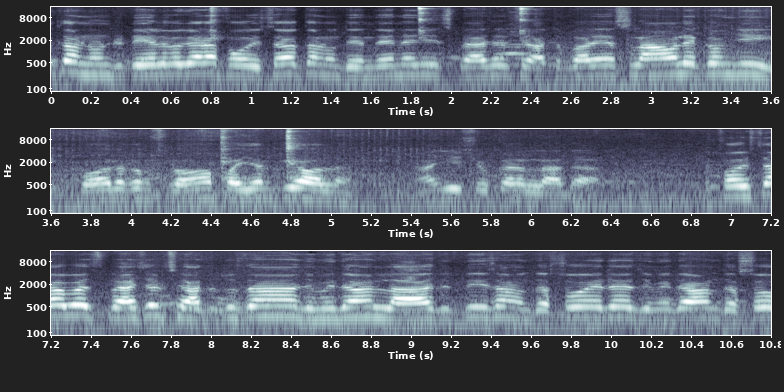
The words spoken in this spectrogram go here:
ਤੁਹਾਨੂੰ ਡਿਟੇਲ ਵਗੈਰਾ ਫੌਜ ਸਾਹਿਬ ਤੁਹਾਨੂੰ ਦਿੰਦੇ ਨੇ ਜੀ ਸਪੈਸ਼ਲ ਛੱਤ ਬਾਰੇ ਅਸਲਾਮ ਜੀ। ਵਾਲੇਕਮ ਸਲਾਮ ਭਾਈਜਾਨ ਕੀ ਹਾਲ ਨੇ? ਹਾਂਜੀ ਸ਼ੁਕਰ ਅੱਲਾ ਦਾ। ਫੌਜ ਸਾਹਿਬ ਸਪੈਸ਼ਲ ਛੱਤ ਤੁਸੀਂ ਜ਼ਿਮੀਦਾਰ ਲਾ ਦਿੱਤੀ ਸਾਨੂੰ ਦੱਸੋ ਇਹਦੇ ਜ਼ਿਮੀਦਾਰ ਦੱਸੋ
